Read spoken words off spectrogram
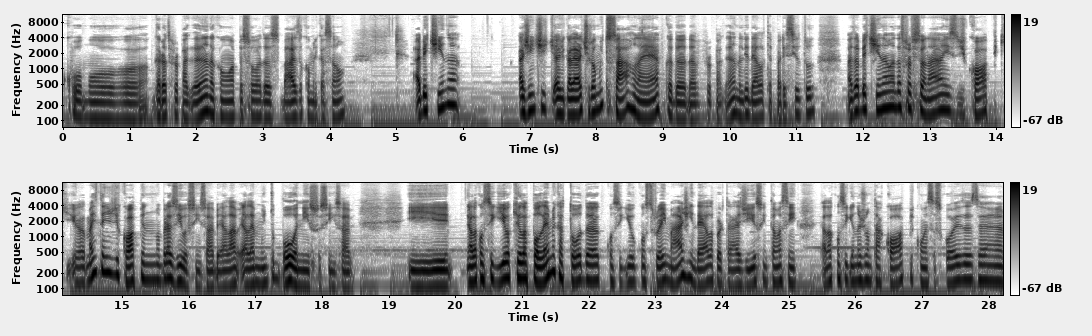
como garota propaganda, como uma pessoa das bases da comunicação. A Betina, a gente, a galera tirou muito sarro na época da, da propaganda ali dela ter aparecido tudo, mas a Betina é uma das profissionais de copy que mais entende de copy no Brasil, assim, sabe? Ela, ela é muito boa nisso, assim, sabe? E ela conseguiu aquilo, a polêmica toda, conseguiu construir a imagem dela por trás disso. Então, assim, ela conseguindo juntar copy com essas coisas. É...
